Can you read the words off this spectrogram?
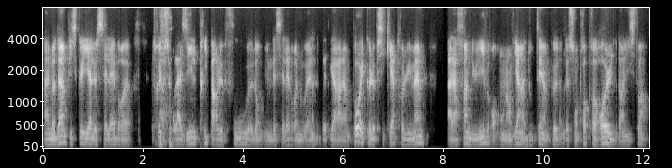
anodin, puisqu'il y a le célèbre truc sur l'asile pris par le fou, donc une des célèbres nouvelles d'Edgar Allan Poe, et que le psychiatre lui-même à la fin du livre, on en vient à douter un peu de son propre rôle dans l'histoire.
